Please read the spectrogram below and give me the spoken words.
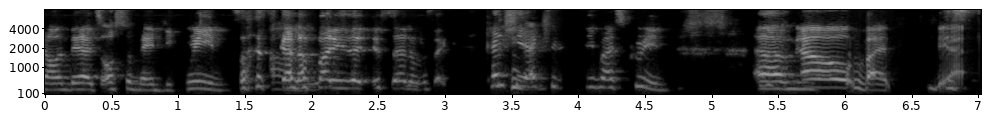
down there. It's also mainly green, so it's kind of Oh. funny that you said. I was like, can she actually see my screen? Um, no but yeah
